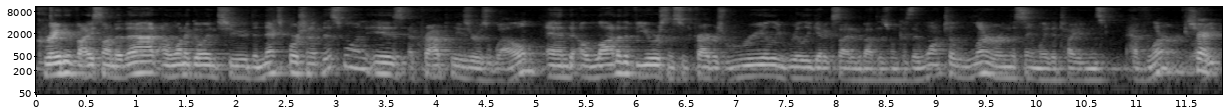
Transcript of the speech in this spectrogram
great advice onto that. I want to go into the next portion of this one is a crowd pleaser as well, and a lot of the viewers and subscribers really really get excited about this one because they want to learn the same way the Titans have learned, Sure. right?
